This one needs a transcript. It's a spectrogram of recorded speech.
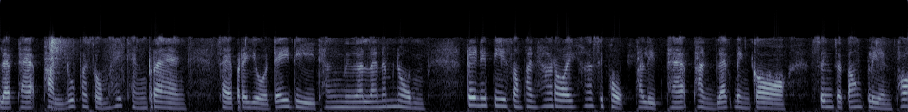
และแพะพันธุ์ลูกผสมให้แข็งแรง ใช้ประโยชน์ได้ดีทั้งเนื้อและน้ำนม โดยในปี 2556 ผลิตแพะพันธุ์แบล็กเบงกอซึ่งจะต้องเปลี่ยนพ่อ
